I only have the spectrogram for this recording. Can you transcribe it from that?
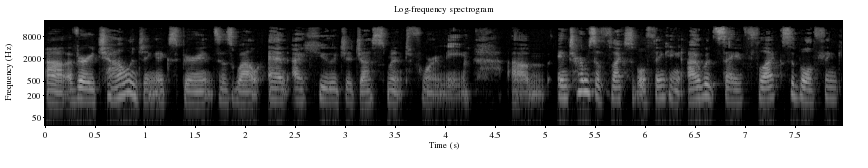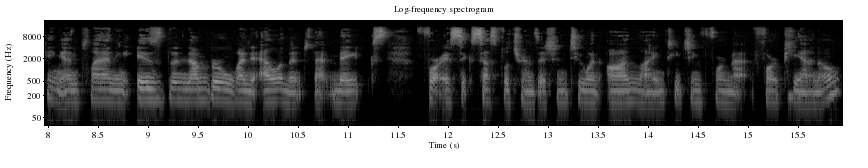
uh, a very challenging experience as well, and a huge adjustment for me. Um, in terms of flexible thinking, I would say flexible thinking and planning is the number one element that makes for a successful transition to an online teaching format for piano.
